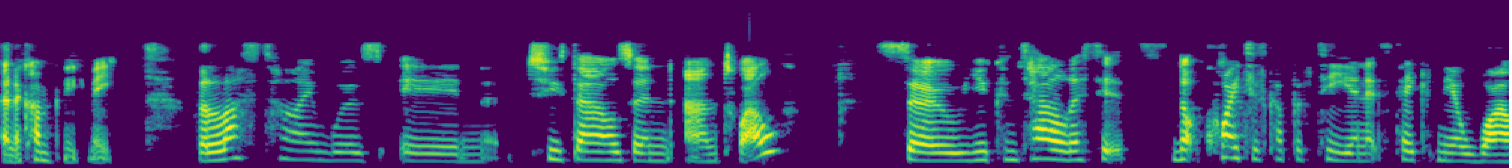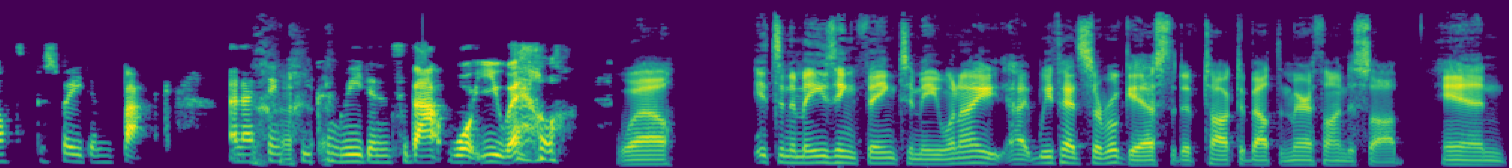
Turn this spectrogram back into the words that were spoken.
and accompanied me. The last time was in 2012. So you can tell that it's not quite his cup of tea and it's taken me a while to persuade him back. And I think you can read into that what you will. Well, it's an amazing thing to me when I, I we've had several guests that have talked about the Marathon des Sables and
